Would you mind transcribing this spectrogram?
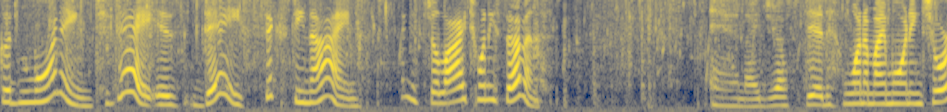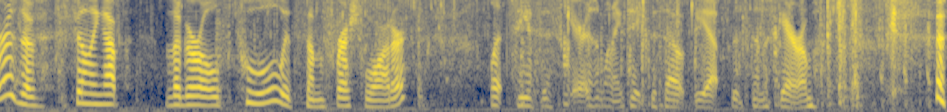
Good morning. Today is day 69. I think it's July 27th. And I just did one of my morning chores of filling up the girls' pool with some fresh water. Let's see if this scares them when I take this out. Yep, it's gonna scare them.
